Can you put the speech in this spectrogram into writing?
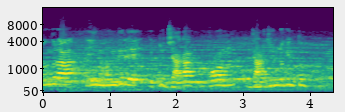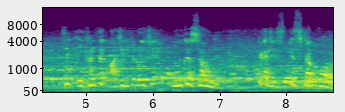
বন্ধুরা, এই মন্দিরে একটু জায়গা কম, যার জন্য কিন্তু ঠিক এইখানটায় পাঁচিলটা রয়েছে মুখের সামনে। ঠিক আছে, স্পেসটা কম।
